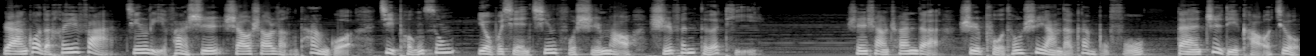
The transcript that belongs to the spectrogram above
染过的黑发经理发师稍稍冷烫过，既蓬松又不显轻浮时髦，十分得体。身上穿的是普通式样的干部服，但质地考究、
